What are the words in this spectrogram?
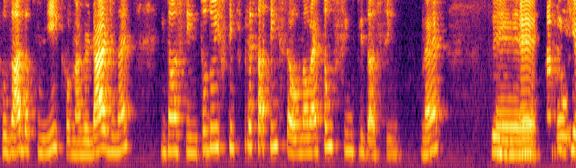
cruzada com níquel, na verdade, né? Então, assim, tudo isso tem que prestar atenção, não é tão simples assim, né? Sim, é, é, sabe que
